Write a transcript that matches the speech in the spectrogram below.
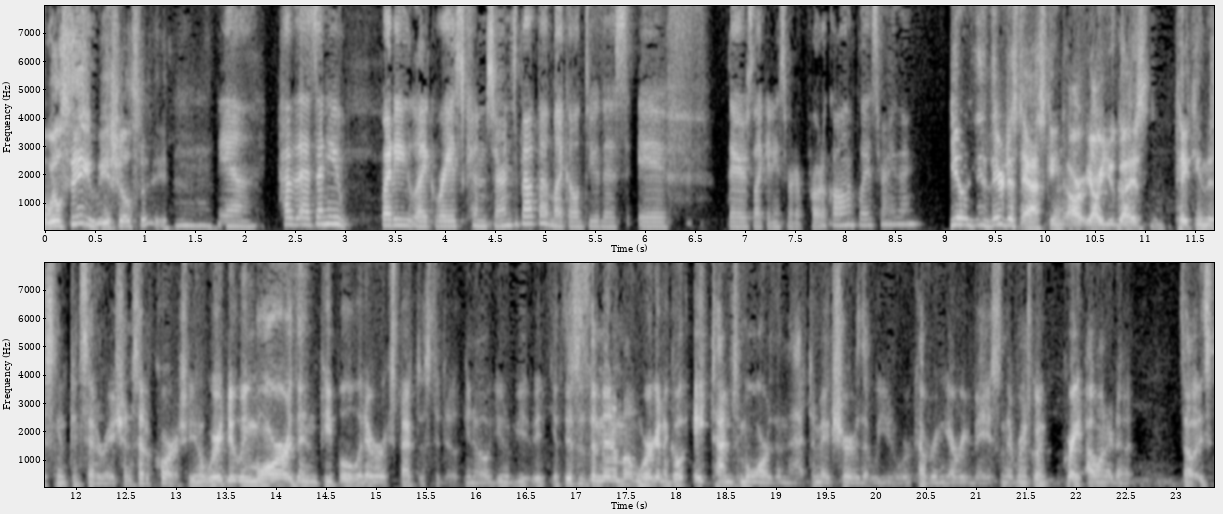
we'll see we shall see. Mm-hmm. Yeah have has anybody like raised concerns about that? Like, I'll do this if there's like any sort of protocol in place or anything. You know, they're just asking, are, are you guys taking this in consideration? Said, of course. You know, we're doing more than people would ever expect us to do. You know, you know, if this is the minimum, we're going to go eight times more than that to make sure that we, you know, we're covering every base. And everyone's going, great, I want to do it. So it's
